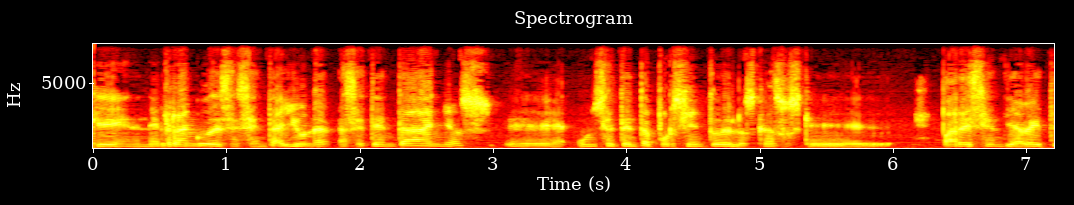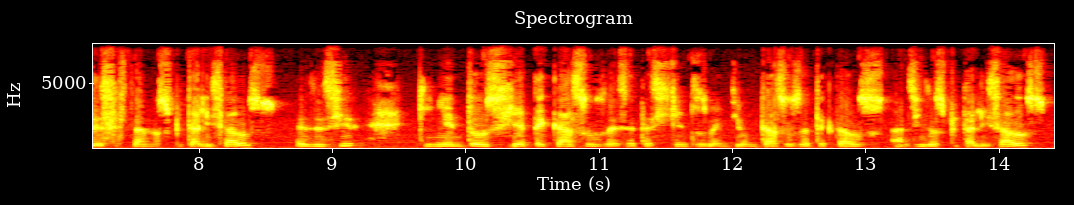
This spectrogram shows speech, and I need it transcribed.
que en el rango de 61 a 70 años, eh, un 70% de los casos que padecen diabetes están hospitalizados, es decir, 507 casos de 721 casos detectados han sido hospitalizados.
